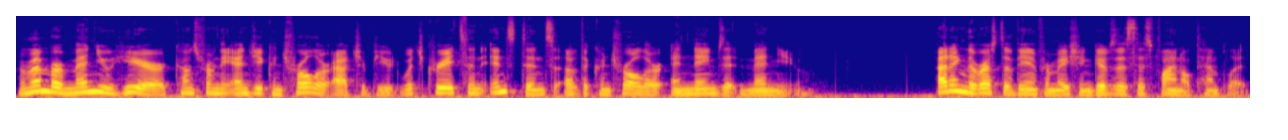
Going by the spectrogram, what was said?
Remember, menu here comes from the ng controller attribute, which creates an instance of the controller and names it menu. Adding the rest of the information gives us this final template.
